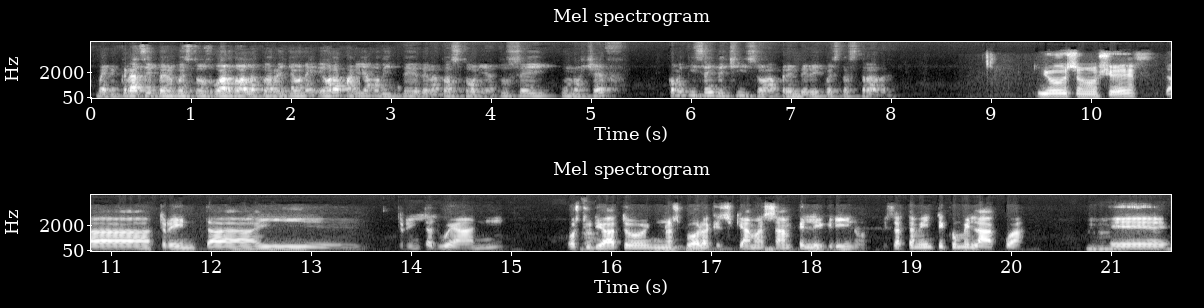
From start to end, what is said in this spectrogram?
Bene, grazie per questo sguardo alla tua regione e ora parliamo di te, della tua storia. Tu sei uno chef, come ti sei deciso a prendere questa strada? Io sono chef da 30 i 32 anni. Ho studiato in una scuola che si chiama San Pellegrino, esattamente come l'acqua. Mm-hmm. Eh,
